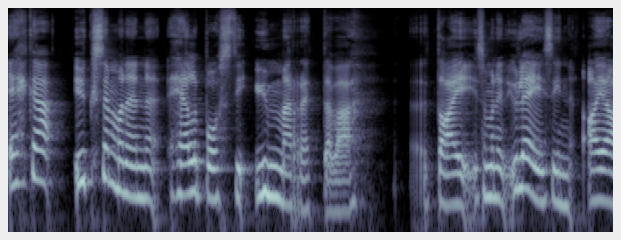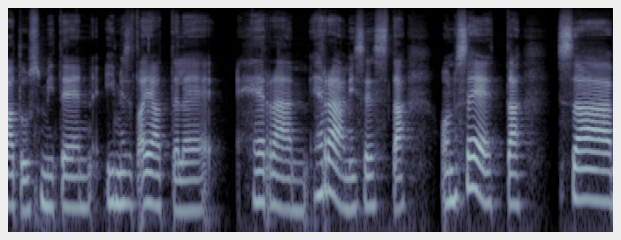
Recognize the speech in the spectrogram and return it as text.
ehkä yksi semmoinen helposti ymmärrettävä tai semmoinen yleisin ajatus, miten ihmiset ajattelee herää, heräämisestä, on se, että sä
